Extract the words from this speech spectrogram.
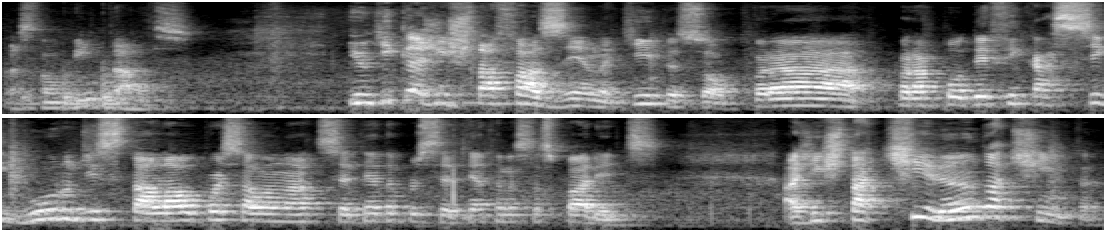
Elas estão pintadas. E o que, que a gente está fazendo aqui, pessoal, para poder ficar seguro de instalar o porcelanato 70 por 70 nessas paredes? A gente está tirando a tinta.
